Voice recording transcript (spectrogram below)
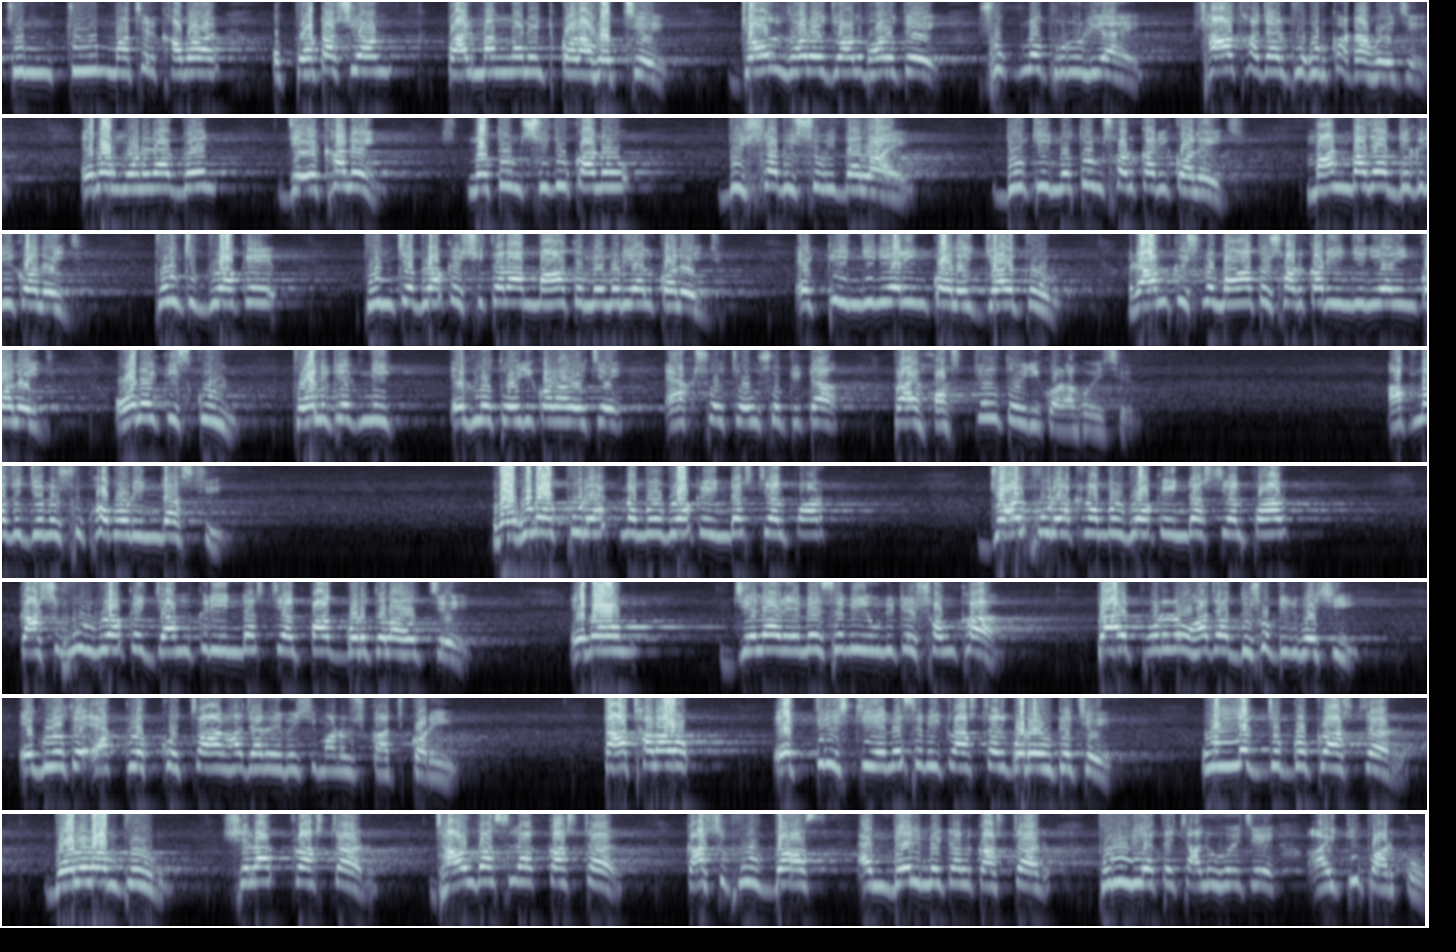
চুন চুন মাছের খাবার ও পটাশিয়াম পারম্যাঙ্গানেট করা হচ্ছে। জল ধরো, জল ভরতে শুকনো পুরুলিয়ায় সাত হাজার পুকুর কাটা হয়েছে। এবং মনে রাখবেন যে এখানে নতুন সিধু কানু বিশ্ব বিশ্ববিদ্যালয়, দুটি নতুন সরকারি college, Manbazar degree college, Puncha ব্লকে পুঞ্চ ব্লকে সীতারাম মাহাতো মেমোরিয়াল কলেজ, একটি ইঞ্জিনিয়ারিং কলেজ, জয়পুর, রামকৃষ্ণ মাহাতো সরকারি ইঞ্জিনিয়ারিং কলেজ অনেক স্কুল, পলিটেকনিক, এগুলো তৈরি করা হয়েছে। একশো চৌষট্টিটা প্রায় হস্টেল তৈরি করা হয়েছে। আপনাদের জন্য সুখবর ইন্ডাস্ট্রি রঘুনাথপুর এক নম্বর ব্লকে ইন্ডাস্ট্রিয়াল পার্ক জয়পুর এক নম্বর ব্লকে ইন্ডাস্ট্রিয়াল পার্ক কাশীপুর ব্লকে জামকড়ি ইন্ডাস্ট্রিয়াল পার্ক গড়ে তোলা হচ্ছে। এবং জেলার এমএসএমই ইউনিটের সংখ্যা প্রায় পনেরো হাজার দুশোটির বেশি। এগুলোতে এক লক্ষ চার হাজারের বেশি মানুষ কাজ করে। তাছাড়াও একত্রিশটি এমএসএমই ক্লাস্টার গড়ে উঠেছে। উল্লেখযোগ্য cluster Balarampur, shellac cluster Jhalda shellac cluster Kashipur brass and bell metal cluster পুরুলিয়াতে চালু হয়েছে আইটি পার্কও।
